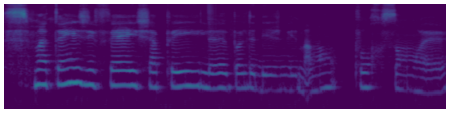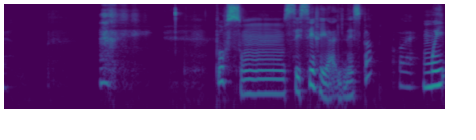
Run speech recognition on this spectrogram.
Ce matin, j'ai fait échapper le bol de déjeuner de maman pour son. Euh, pour son. ses céréales, n'est-ce pas? Ouais. Oui.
